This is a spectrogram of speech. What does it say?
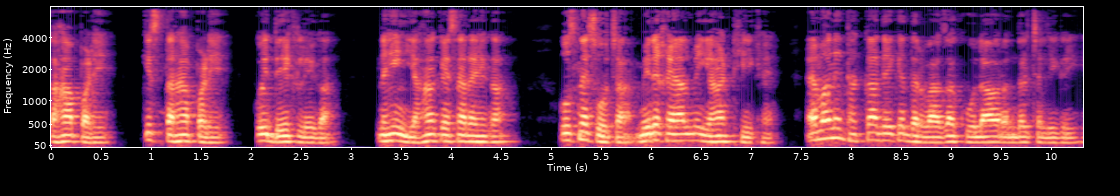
کہاں پڑھے؟ کس طرح پڑھے؟ کوئی دیکھ لے گا۔ نہیں، یہاں کیسا رہے گا؟ اس نے سوچا، میرے خیال میں یہاں ٹھیک ہے۔ ایما نے دھکا دے کے دروازہ کھولا اور اندر چلی گئی۔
